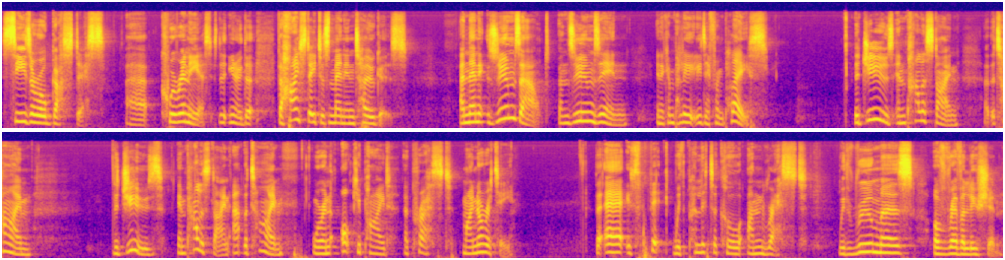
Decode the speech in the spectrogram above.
Caesar Augustus, uh, Quirinius, you know, the, the high status men in togas. And then it zooms out and zooms in in a completely different place. The Jews in Palestine at the time the Jews in Palestine at the time were an occupied, oppressed minority. The air is thick with political unrest, with rumours of revolution.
